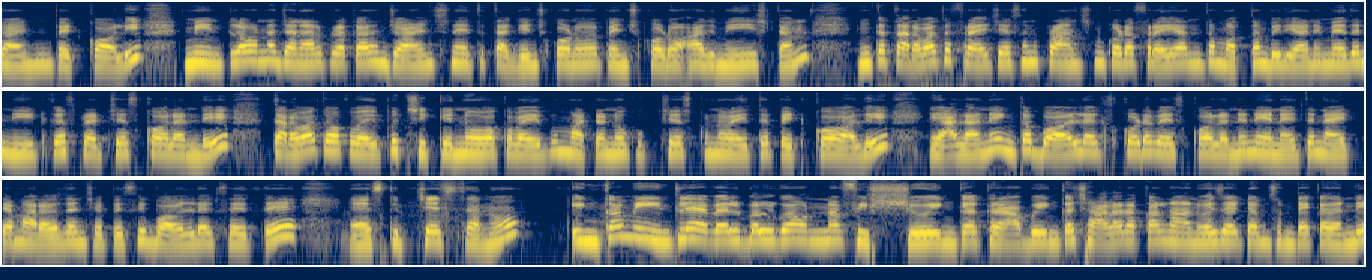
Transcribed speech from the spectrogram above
జాయింట్ని పెట్టుకోవాలి. మీ ఇంట్లో ఉన్న జనాల ప్రకారం జాయింట్స్ని అయితే తగ్గించుకోవడమో పెంచుకోవడం అది మీ ఇష్టం. ఇంకా తర్వాత ఫ్రై చేసిన ప్రాన్స్ని కూడా ఫ్రై అంతా మొత్తం బిర్యానీ మీద నీట్గా స్ప్రెడ్ చేసుకోవాలండి. తర్వాత ఒకవైపు చికెన్ ఒకవైపు మటన్ కుక్ చేసుకున్నవి అయితే పెట్టుకోవాలి అలానే ఇంకా బాయిల్డ్ ఎగ్స్ కూడా వేసుకోవాలండి. నేనైతే నైట్ టైం అరగదని చెప్పేసి బాయిల్డ్ ఎగ్స్ అయితే స్కిప్ చేస్తాను. ఇంకా మీ ఇంట్లో అవైలబుల్గా ఉన్న ఫిష్ ఇంకా క్రాబ్ ఇంకా చాలా రకాల నాన్ వెజ్ ఐటమ్స్ ఉంటాయి కదండి.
